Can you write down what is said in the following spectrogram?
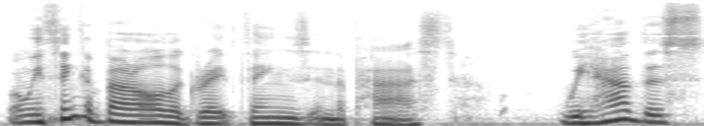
when we think about all the great things in the past, we have this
